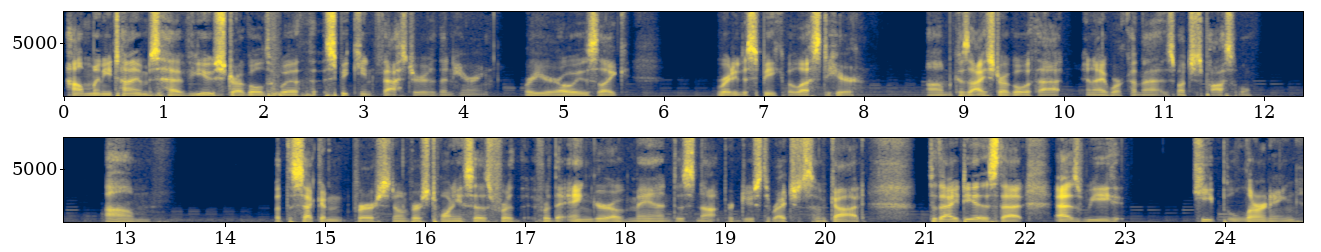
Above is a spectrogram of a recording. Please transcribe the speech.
how many times have you struggled with speaking faster than hearing? Where you're always like ready to speak, but less to hear? Because um, I struggle with that and I work on that as much as possible. Um, but the second verse, you know, verse 20 says, for, for the anger of man does not produce the righteousness of God. So the idea is that as we keep learning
